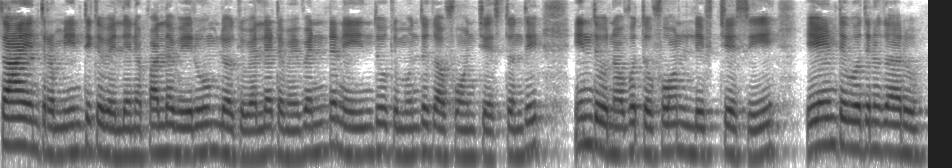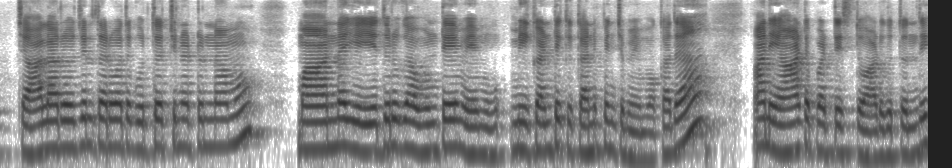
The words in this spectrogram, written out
సాయంత్రం ఇంటికి వెళ్ళిన పల్లవి రూమ్లోకి వెళ్ళటమే వెంటనే ఇందుకి ముందుగా ఫోన్ చేస్తుంది. ఇందు నవ్వుతూ ఫోన్ లిఫ్ట్ చేసి ఏంటి వదిన గారు చాలా రోజుల తర్వాత గుర్తొచ్చినట్టున్నాము. మా అన్నయ్య ఎదురుగా ఉంటే మేము మీ కంటికి కనిపించమేమో కదా అని ఆట పట్టిస్తూ అడుగుతుంది.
